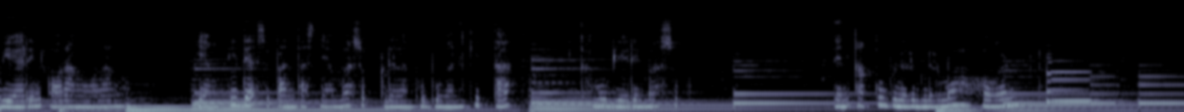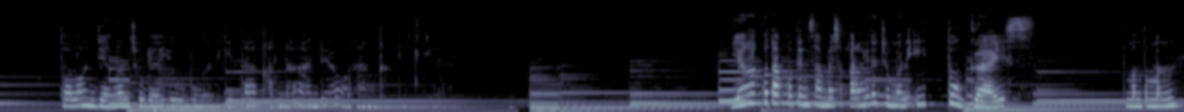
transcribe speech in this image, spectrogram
biarin orang-orang yang tidak sepantasnya masuk ke dalam hubungan kita, kamu biarin masuk. Dan aku benar-benar mohon, tolong jangan sudahi hubungan kita karena ada orang ketiga. Yang aku takutin sampai sekarang itu cuman itu, guys. Teman-teman.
